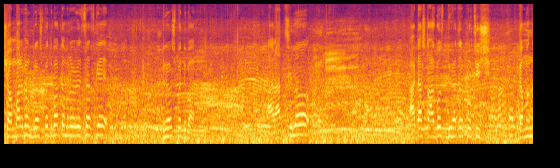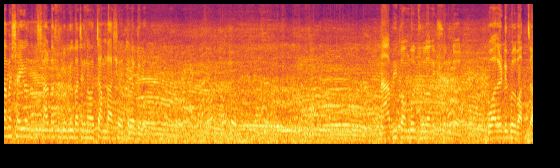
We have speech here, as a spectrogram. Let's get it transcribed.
সোমবার এবং বৃহস্পতিবার তো আমরা রয়েছে আজকে বৃহস্পতিবার। আর আজ ছিল আঠাশটা আগস্ট দুই হাজার পঁচিশ। কেমন দামে সাইকেল যদি ষাট বছর বাচ্চা কেনা হচ্ছে আমরা আশীর্বাদ করে দেবো। নাভি কম্বল ঝুল অনেক সুন্দর। কোয়ালিটি ফুল বাচ্চা।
